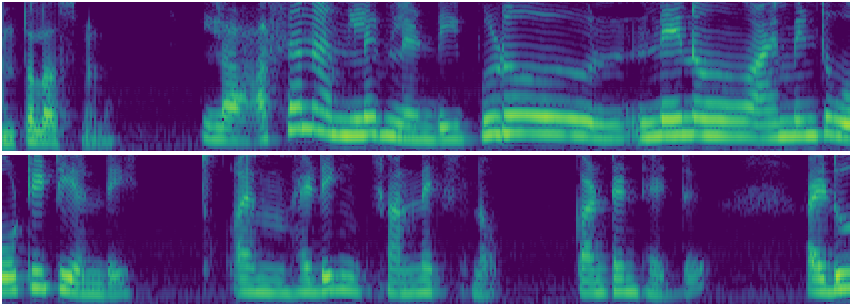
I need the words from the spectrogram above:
ఎంత లాస్ మేడం? లాస్ అని అనలేంలేండి ఇప్పుడు నేను ఐ మీన్ టు ఓటీటీ అండి. I'm heading Sun NXT now content head I do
